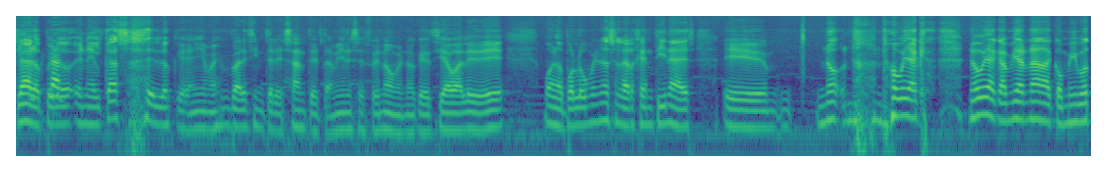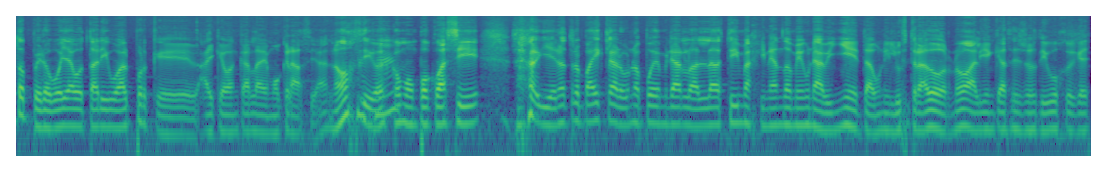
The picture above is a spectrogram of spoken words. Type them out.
Claro, pero en el caso de lo que a mí me parece interesante también ese fenómeno que decía Vale de, bueno, por lo menos en la Argentina es, eh, no, no, voy a, no voy a cambiar nada con mi voto, pero voy a votar igual porque hay que bancar la democracia, ¿no? Digo, es como un poco así. Y en otro país, claro, uno puede mirarlo al lado, estoy imaginándome una viñeta, un ilustrador, ¿no? Alguien que hace esos dibujos que,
